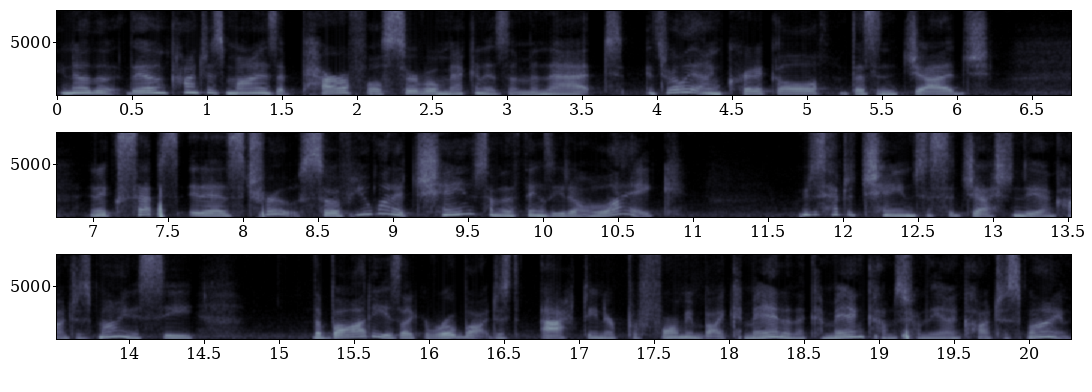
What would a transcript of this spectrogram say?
You know, the, the unconscious mind is a powerful servo mechanism in that it's really uncritical, it doesn't judge, and accepts it as true. So if you want to change some of the things you don't like, we just have to change the suggestion to the unconscious mind. You see, the body is like a robot just acting or performing by command, and the command comes from the unconscious mind.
